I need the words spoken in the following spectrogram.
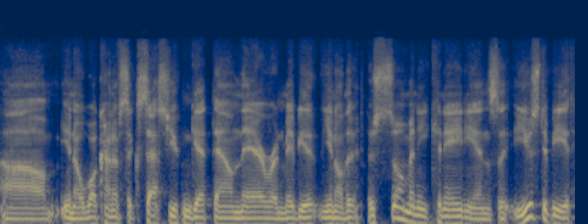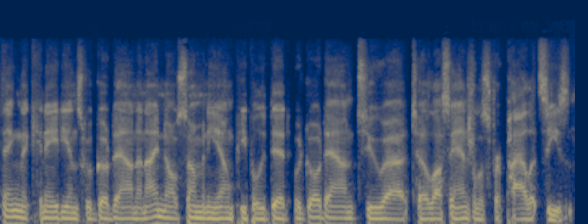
um, you know, what kind of success you can get down there. And maybe, you know, there's so many Canadians. It used to be a thing that Canadians would go down. And I know so many young people who did would go down to, uh, to Los Angeles for pilot season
